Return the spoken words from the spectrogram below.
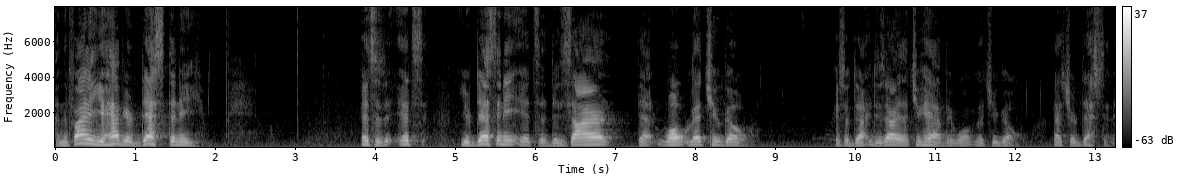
And then finally, you have your destiny. It's, a, it's your destiny, it's a desire that won't let you go. It's a de- desire that you have, it won't let you go. That's your destiny.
